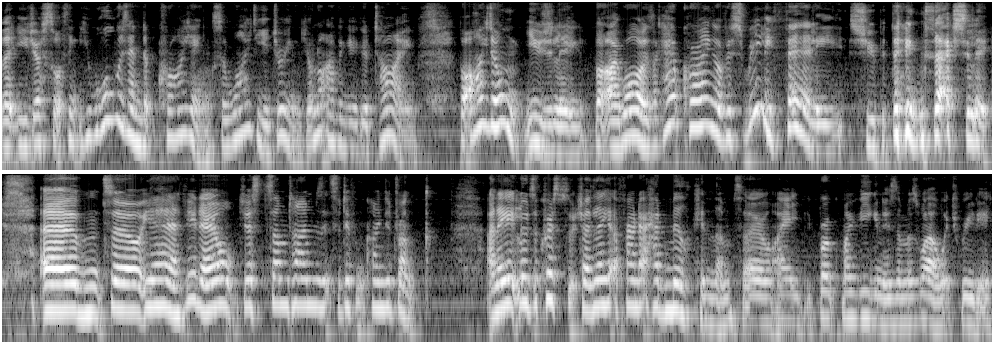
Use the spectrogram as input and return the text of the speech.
that you just sort of think you always end up crying. So why do you drink? You're not having a good time. But I don't usually. But I was. I kept crying over really fairly stupid things actually. Um, so yeah, you know, just sometimes it's a different kind of drunk. And I ate loads of crisps, which I later found out had milk in them. So I broke my veganism as well, which really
